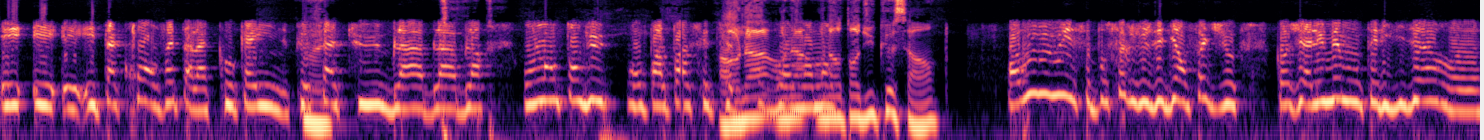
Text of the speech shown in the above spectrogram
est, est, est, accro en fait à la cocaïne, que ça tue, bla bla bla. On l'a entendu, on parle pas assez de ah, on, a, on, a, on a entendu que ça. Hein. Ah oui, oui, oui, c'est pour ça que je vous ai dit, en fait, je, quand j'ai allumé mon téléviseur, euh,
